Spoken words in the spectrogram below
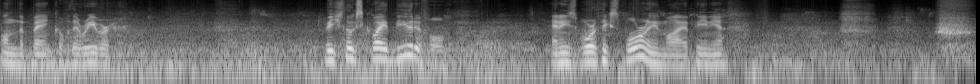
on the bank of the river, which looks quite beautiful and is worth exploring, in my opinion.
